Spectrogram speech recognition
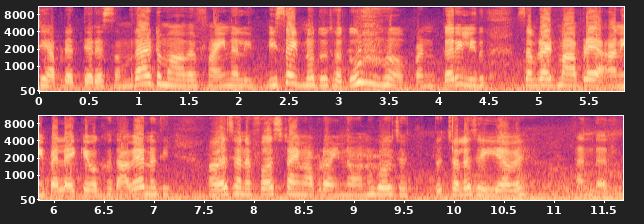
છીએ આપણે અત્યારે સમ્રાટમાં. હવે ફાઇનલી ડિસાઇડ નહોતું થતું, પણ કરી લીધું. સમ્રાટમાં આપણે આની પહેલાં એક વખત આવ્યા નથી. હવે છે ને ફર્સ્ટ ટાઈમ આપણો અહીંનો અનુભવ છે. તો ચલો જઈએ હવે અંદર.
